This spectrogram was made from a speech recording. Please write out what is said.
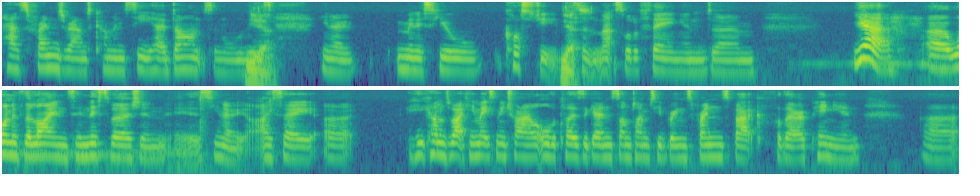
has friends around to come and see her dance and all of these, Yeah. you know, minuscule costumes Yes. and that sort of thing. And um, yeah, uh, one of the lines in this version is, you know, I say, uh, he comes back, he makes me try all the clothes again. Sometimes he brings friends back for their opinion, uh,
